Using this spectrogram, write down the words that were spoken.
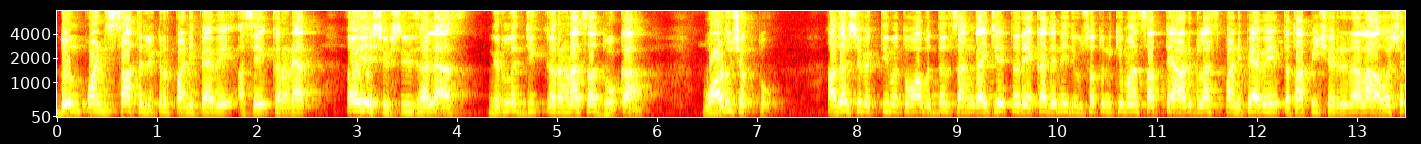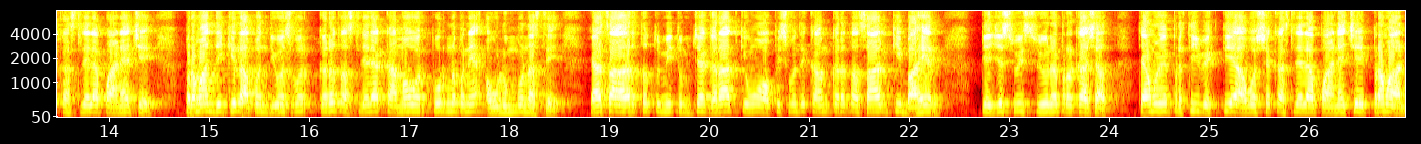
दोन पॉईंट सात लिटर पाणी प्यावे असे करण्यात अयशस्वी झाल्यास निर्लज्जीकरणाचा धोका वाढू शकतो. आदर्श व्यक्तिमत्वाबद्दल सांगायचे तर एखाद्याने दिवसातून किमान सात ते आठ ग्लास पाणी प्यावे. तथापि शरीराला आवश्यक असलेल्या पाण्याचे प्रमाण देखील आपण दिवसभर करत असलेल्या कामावर पूर्णपणे अवलंबून असते. याचा अर्थ तुम्ही तुमच्या घरात किंवा ऑफिसमध्ये काम करत असाल की बाहेर तेजस्वी सूर्यप्रकाशात त्यामुळे प्रति व्यक्ती आवश्यक असलेल्या पाण्याचे प्रमाण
